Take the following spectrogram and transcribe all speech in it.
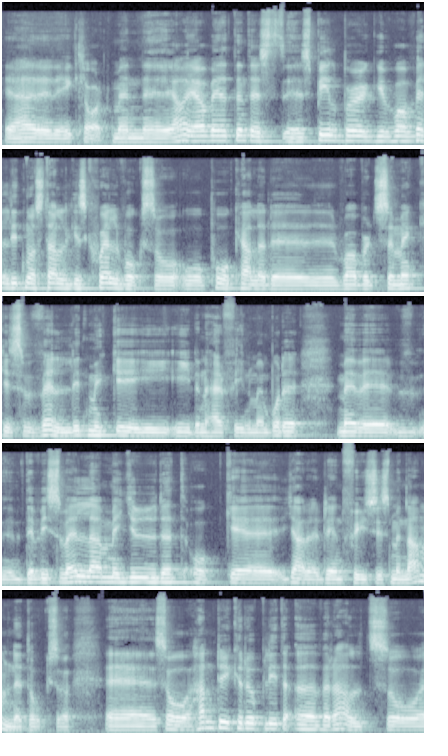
ja, det är klart. Men eh, ja, jag vet inte. Eh, Spielberg var väldigt nostalgisk själv också och påkallade Robert Zemeckis väldigt mycket i, i den här filmen. Både med eh, det visuella, med ljudet och ja, rent fysiskt med namnet också. Så han dyker upp lite överallt. Så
